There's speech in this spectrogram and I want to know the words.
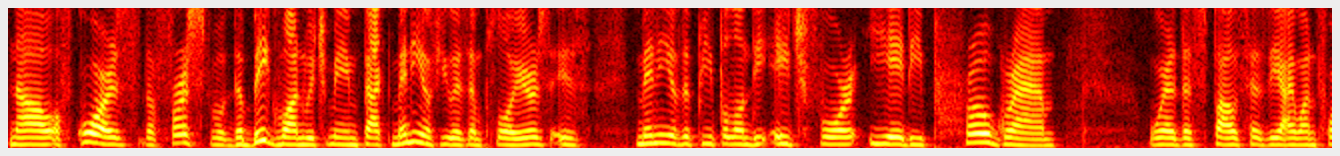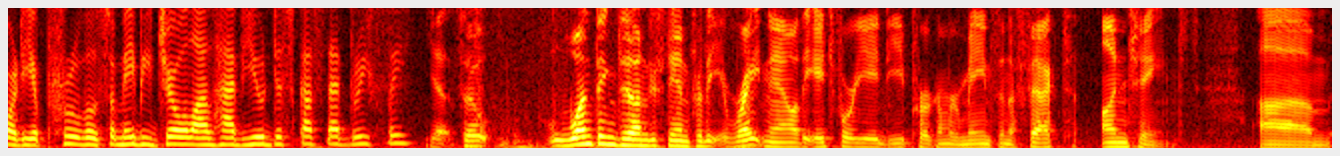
Now, of course, the first, the big one, which may impact many of you as employers, is many of the people on the H4 EAD program where the spouse has the I 140 approval. So maybe, Joel, I'll have you discuss that briefly. Yeah. So, one thing to understand for the right now, the H4 EAD program remains in effect unchanged. Um,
